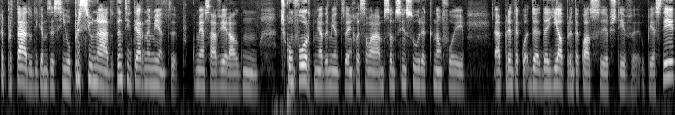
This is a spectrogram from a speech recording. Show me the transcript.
apertado, digamos assim, ou pressionado, tanto internamente, porque começa a haver algum desconforto, nomeadamente em relação à moção de censura que não foi a da, da IEL perante a qual se absteve o PSD,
